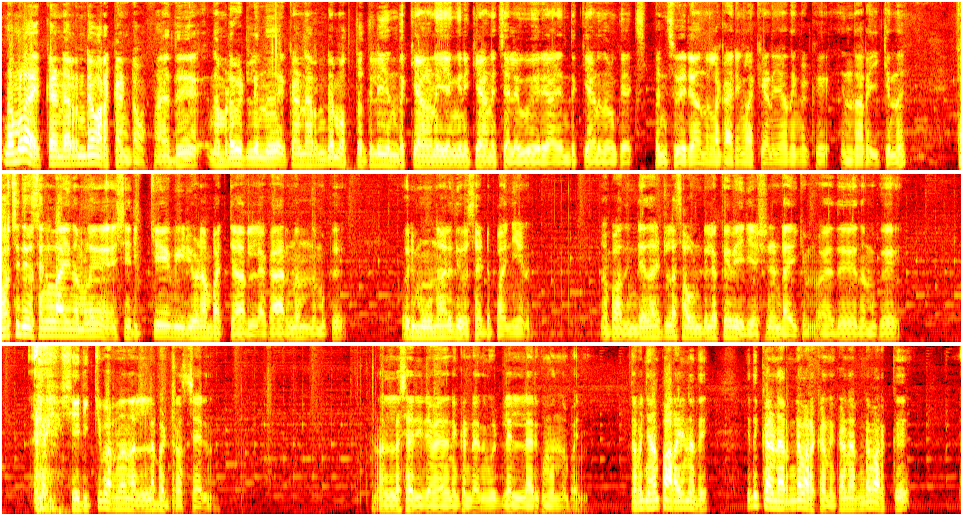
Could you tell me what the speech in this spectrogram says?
നമ്മളെ കിണറിന്റെ വർക്കാണ് കേട്ടോ അതായത് നമ്മുടെ വീട്ടിൽ നിന്ന് കിണറിന്റെ മൊത്തത്തിൽ എന്തൊക്കെയാണ് എങ്ങനെയൊക്കെയാണ് ചെലവ് വരിക എന്തൊക്കെയാണ് നമുക്ക് എക്സ്പെൻസ് വരിക എന്നുള്ള കാര്യങ്ങളൊക്കെയാണ് ഞാൻ നിങ്ങൾക്ക് ഇന്ന് അറിയിക്കുന്നത് കുറച്ച് ദിവസങ്ങളിലായി നമ്മൾ ശരിക്ക് വീഡിയോ ഇടാൻ പറ്റാറില്ല. കാരണം നമുക്ക് ഒരു മൂന്നാൽ ദിവസമായിട്ട് പനിയാണ്. അപ്പോൾ അതിന്റേതായിട്ടുള്ള സൗണ്ടിലൊക്കെ വേരിയേഷൻ ഉണ്ടായിരിക്കും. അതായത് നമുക്ക് ശരിക്ക് പറഞ്ഞാൽ നല്ല ബെഡ് റെസ്റ്റ് ആയിരുന്നു. നല്ല ശരീരവേദനയൊക്കെ ഉണ്ടായിരുന്നു. വീട്ടിലെല്ലാവർക്കും വന്നു പനി. അപ്പം ഞാൻ പറയുന്നത് ഇത് കിണറിന്റെ വർക്കാണ്. കിണറിന്റെ വർക്ക്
